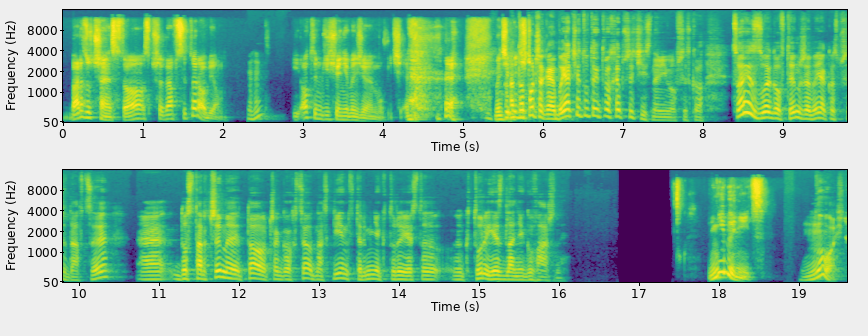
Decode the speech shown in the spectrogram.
bardzo często sprzedawcy to robią. Mhm. I o tym dzisiaj nie będziemy mówić. będziemy A to poczekaj, bo ja cię tutaj trochę przycisnę mimo wszystko. Co jest złego w tym, że my jako sprzedawcy e, dostarczymy to, czego chce od nas klient w terminie, który jest, to, który jest dla niego ważny? Niby nic. No właśnie.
